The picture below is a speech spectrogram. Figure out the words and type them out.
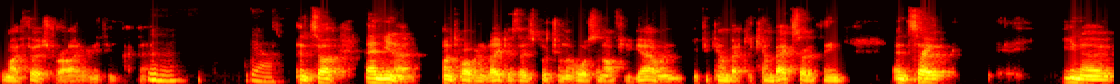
my first ride or anything like that. Mhm. Yeah. And so, and you know, on 1200 acres, they just put you on the horse and off you go. And if you come back, you come back, sort of thing. And so, Right. you know,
